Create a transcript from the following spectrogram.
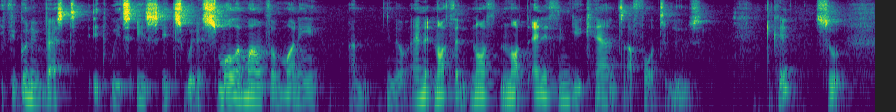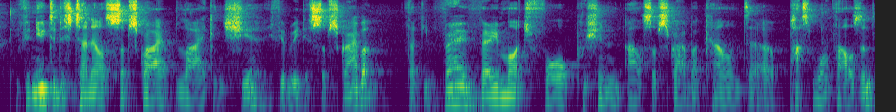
if you're going to invest, it it's, it's, it's with a small amount of money, and you know, and nothing, not not anything you can't afford to lose. Okay, so if you're new to this channel, subscribe, like, and share. If you're already a subscriber, thank you very very much for pushing our subscriber count uh, past 1,000.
